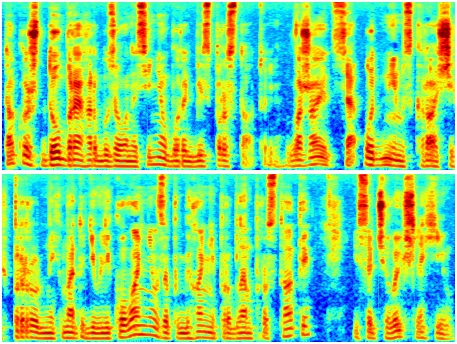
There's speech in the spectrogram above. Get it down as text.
Також добре гарбузове насіння в боротьбі з простатою. Вважається одним з кращих природних методів лікування в запобіганні проблем простати і сечових шляхів.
